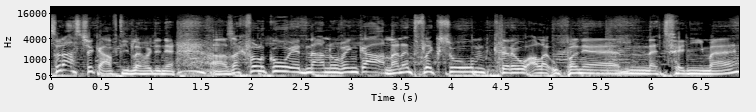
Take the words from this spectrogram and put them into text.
co nás čeká v této hodině? Eh, Za chvilku jedna novinka na Netflixu, kterou ale úplně neceníme.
